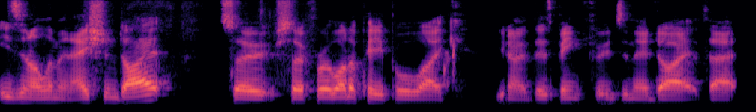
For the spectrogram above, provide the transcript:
is an elimination diet. So so for a lot of people, like you know, there's been foods in their diet that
